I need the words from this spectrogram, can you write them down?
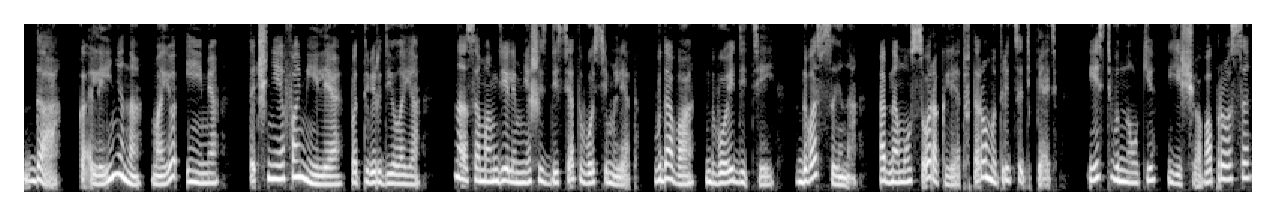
Да, Калинина — мое имя, точнее фамилия, подтвердила я. На самом деле мне 68 лет. Вдова, двое детей, два сына. Одному 40 лет, второму 35. Есть внуки, еще вопросы?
